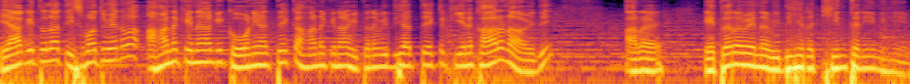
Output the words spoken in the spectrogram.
එයාගේ තුලත් ඉස්මතු වෙනවා අහන කෙනාගේ කෝණියත් එක්ක අහන කෙනා හිතන විදිහත් එක්ක කියන කාරණාවේදී අර ඊතර වෙන විදිහට චින්තනීය මෙහෙම.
